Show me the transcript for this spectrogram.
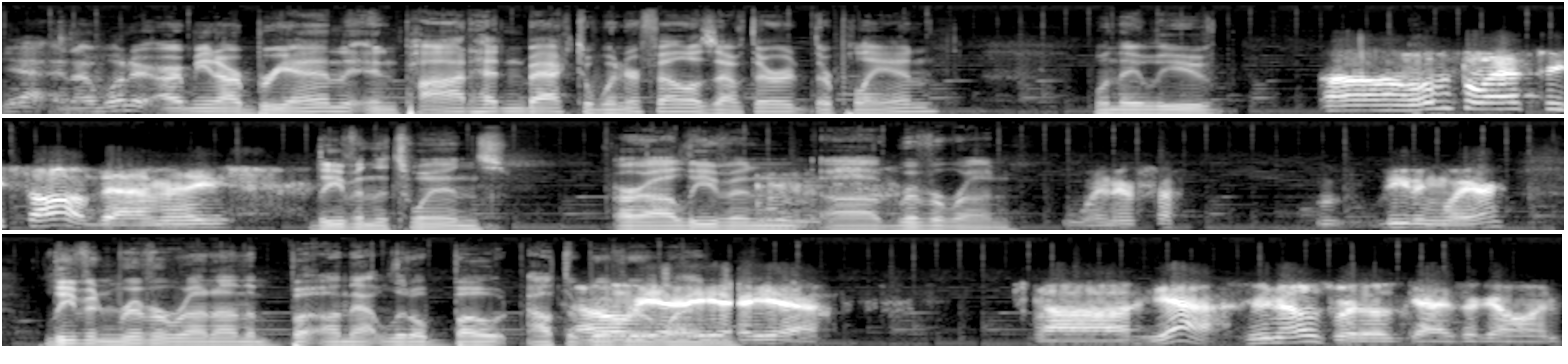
Yeah, and I wonder. I mean, are Brienne and Pod heading back to Winterfell? Is that their their plan when they leave Uh, what was the last we saw of them? They, leaving the twins, or uh, leaving Hmm. uh, Riverrun? Winterfell? Leaving where? Leaving Riverrun on the on that little boat out the oh river. yeah, when- yeah, yeah. Uh, yeah. Who knows where those guys are going?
